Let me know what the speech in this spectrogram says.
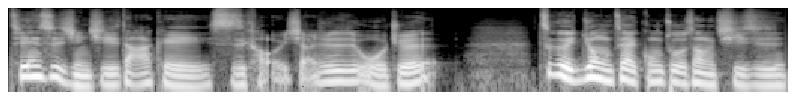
这件事情其实大家可以思考一下，就是我觉得这个用在工作上，其实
